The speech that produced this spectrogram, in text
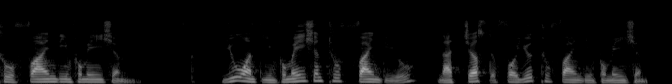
to find information. You want the information to find you, not just for you to find information.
